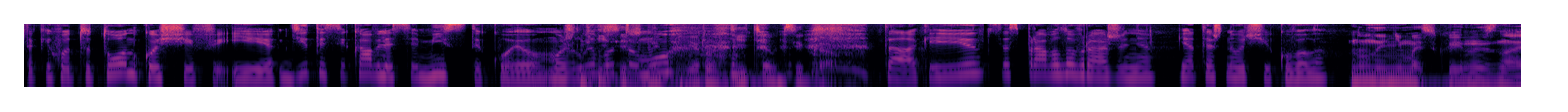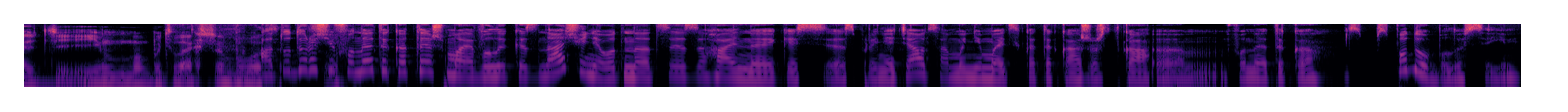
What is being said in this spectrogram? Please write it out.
таких от тонкощів, і діти цікавляться містикою. Можливо, Місячний тому дітям цікаво. так, і це справило враження. Я теж не очікувала. Ну, не німецької не знають, їм, мабуть, легше було. А тут, до речі, фонетика теж має велике значення. От на це загальне якесь е, сприйняття. От саме німецька така жорстка ем, фонетика сподобалося їм.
